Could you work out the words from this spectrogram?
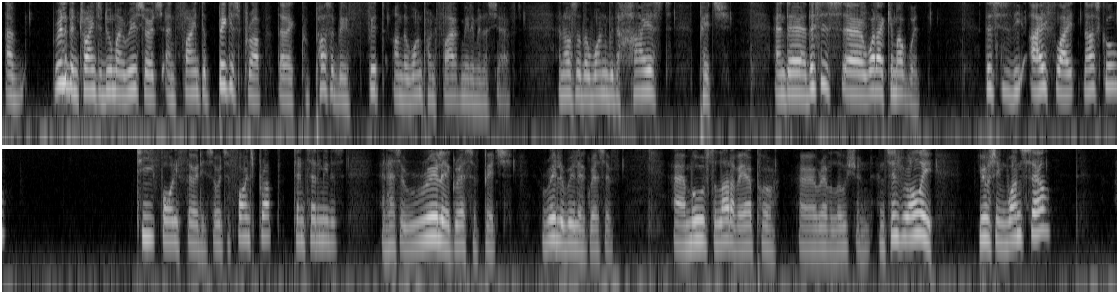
I've really been trying to do my research and find the biggest prop that I could possibly fit on the 1.5 millimeter shaft and also the one with the highest pitch. And uh, this is uh, what I came up with. This is the iFlight Nazgul T4030. So it's a 4 inch prop, 10 centimeters, and has a really aggressive pitch. Really, really aggressive. Uh, moves a lot of air per uh, revolution. And since we're only using one cell,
